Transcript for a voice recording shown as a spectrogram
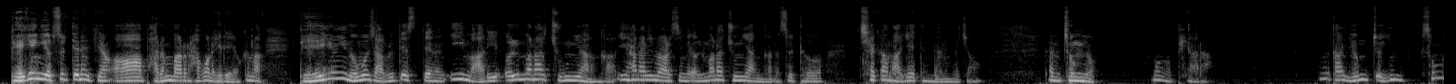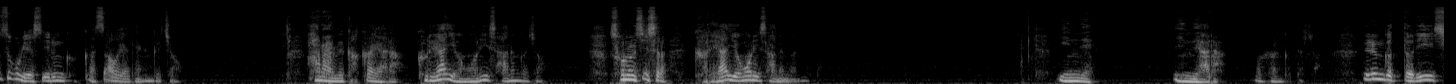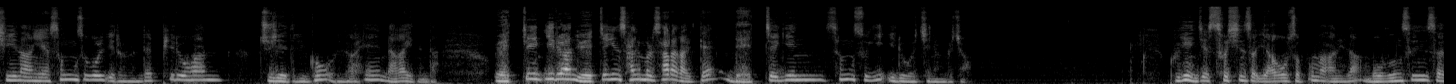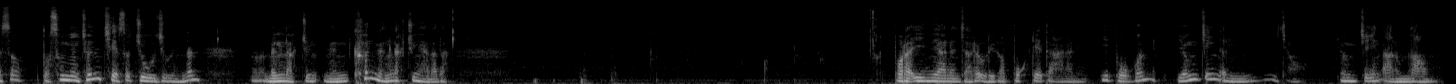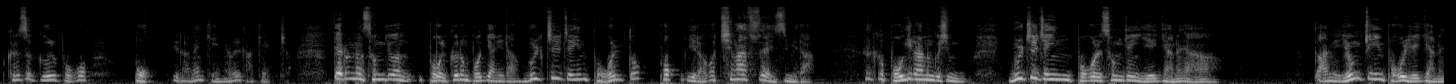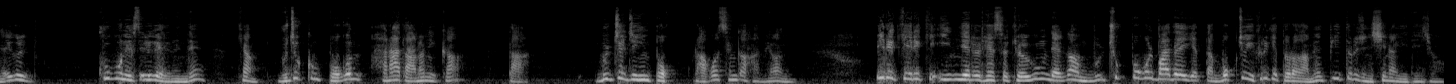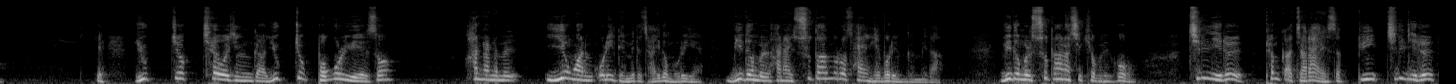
배경이 없을 때는 그냥 아 바른 말을 하거나 이래요. 그러나 배경이 너무 잘못됐을 때는 이 말이 얼마나 중요한가, 이 하나님의 말씀이 얼마나 중요한가를 더 체감하게 된다는 거죠. 다음 정욕, 뭐 피하라. 다 영적인 성숙을 위해서 이런 것과 싸워야 되는 거죠. 하나님을 가까이 하라. 그래야 영원히 사는 거죠. 손을 씻으라. 그래야 영원히 사는 겁니다. 인내, 인내하라. 뭐 그런 것들이죠. 이런 것들이 신앙의 성숙을 이루는데 필요한 주제들이고 우리가 해 나가야 된다. 외적인 이러한 외적인 삶을 살아갈 때 내적인 성숙이 이루어지는 거죠. 그게 이제 서신서 야고보서뿐만 아니라 모든 서신서에서 또 성경 전체에서 주어지고 있는 어, 맥락 중, 큰 맥락 중에 하나다. 보라 인내하는 자를 우리가 복되다 하나니 이 복은 영적인 의미이죠. 영적인 아름다움. 그래서 그걸 보고 복이라는 개념을 갖게 했죠. 때로는 성경은 복을 그런 복이 아니라 물질적인 복을 또 복이라고 칭할 수가 있습니다. 그러니까 복이라는 것이 물질적인 복을 성경이 얘기하느냐, 다음에 영적인 복을 얘기하느냐 이걸 구분해서 읽어야 되는데 그냥 무조건 복은 하나 단어니까 다 물질적인 복라고 생각하면 이렇게 이렇게 인내를 해서 결국 내가 축복을 받아야겠다. 목적이 그렇게 돌아가면 삐뚤어진 신앙이 되죠. 예, 육적 채워짐과 육적 복을 위해서 하나님을 이용하는 꼴이 됩니다. 자기도 모르게. 믿음을 하나의 수단으로 사용해버리는 겁니다. 믿음을 수단화시켜버리고 진리를 평가자라 해서 진리를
